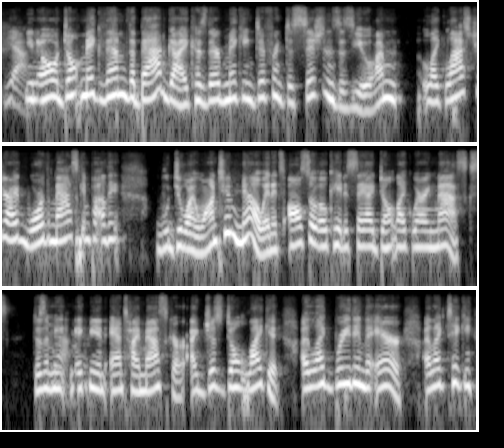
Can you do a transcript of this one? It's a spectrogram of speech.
yeah You know, don't make them the bad guy because they're making different decisions as you. I'm like last year I wore the mask in public. Do I want to? No, and it's also okay to say I don't like wearing masks. Doesn't mean, Yeah. make me an anti-masker. I just don't like it. I like breathing the air. I like taking.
